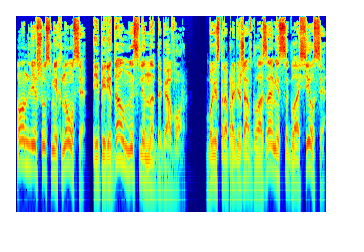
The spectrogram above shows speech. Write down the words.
Он лишь усмехнулся и передал мысленно договор. Быстро пробежав глазами, согласился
